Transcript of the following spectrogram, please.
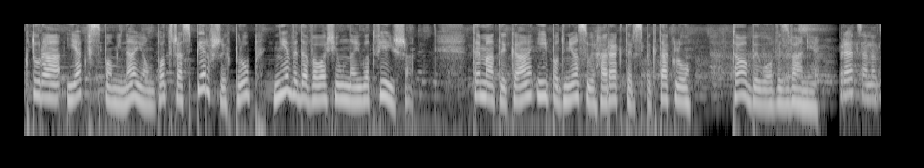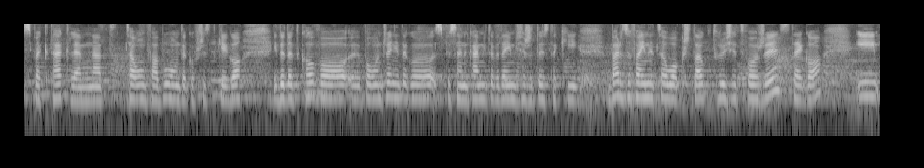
która, jak wspominają, podczas pierwszych prób nie wydawała się najłatwiejsza. Tematyka i podniosły charakter spektaklu to było wyzwanie. Praca nad spektaklem, nad całą fabułą tego wszystkiego i dodatkowo y, połączenie tego z piosenkami, to wydaje mi się, że to jest taki bardzo fajny całokształt, który się tworzy z tego i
